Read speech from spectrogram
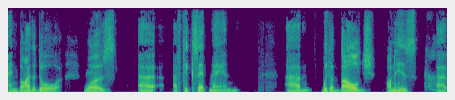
And by the door was uh, a thick set man um, with a bulge on his uh,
